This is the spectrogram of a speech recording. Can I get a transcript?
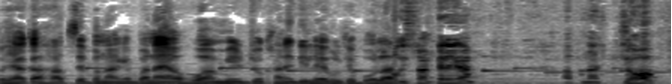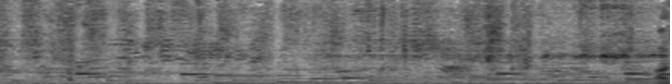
भैया का हाथ से बना के बनाया हुआ मीट जो खाने दिल है बोल के बोला। स्टार्ट करेगा। अपना चॉप आज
